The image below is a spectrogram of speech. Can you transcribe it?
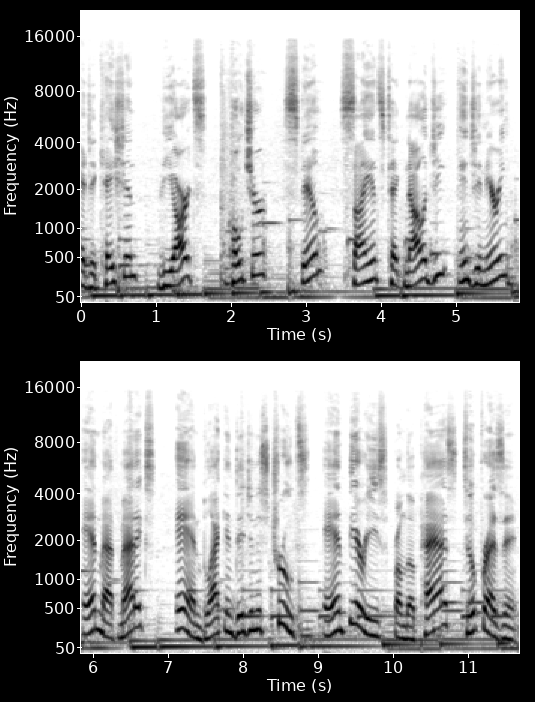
education, the arts, culture, STEM, science, technology, engineering, and mathematics, and Black Indigenous truths and theories from the past to present.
